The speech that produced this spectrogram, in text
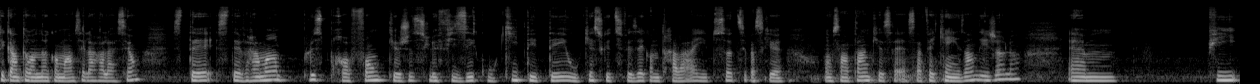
c'est quand on a commencé la relation, c'était, c'était vraiment plus profond que juste le physique ou qui t'étais ou qu'est-ce que tu faisais comme travail et tout ça, parce que on s'entend que ça, fait 15 ans déjà, là. Puis,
